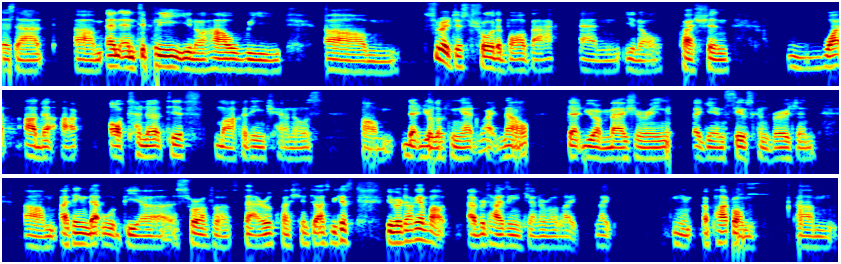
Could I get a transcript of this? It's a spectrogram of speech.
is that um, and and typically you know how we um, sort of just throw the ball back and you know question what are the uh, alternative marketing channels um, that you're looking at right now that you are measuring against sales conversion um, I think that would be a sort of a fairer question to ask because if we're talking about advertising in general, like like mm, apart from um,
